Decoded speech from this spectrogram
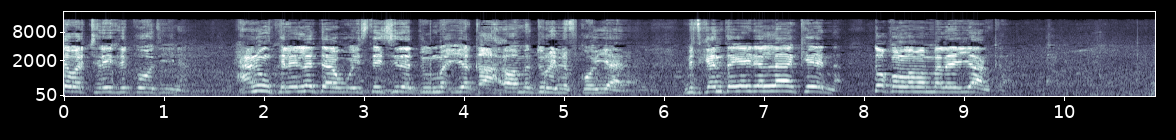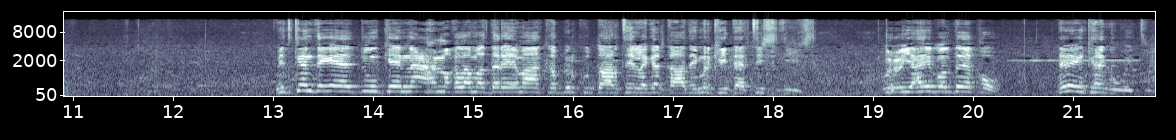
dabar jaray raggoodiina. Xanuun kale la daawaystay sida duumo iyo qaaxo ama duray nafgooyaana. Midkan degay dhallaankeenna doqon lama maleeyaanka midkan degay adduunkeenna axmaq lama dareemaanka birku daartay laga qaaday markay daartay sidiisa wuxuu yahay baldeeqow dareenkaaga weydii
